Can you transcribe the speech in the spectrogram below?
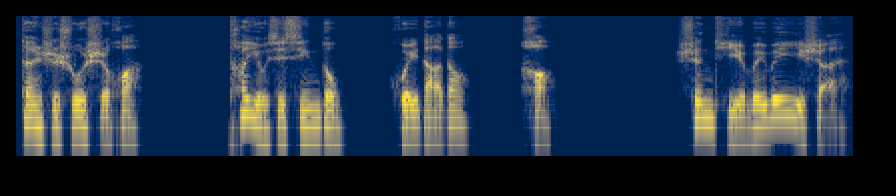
但是说实话，她有些心动，回答道：“好。”身体微微一闪，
